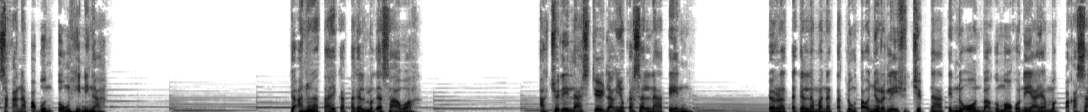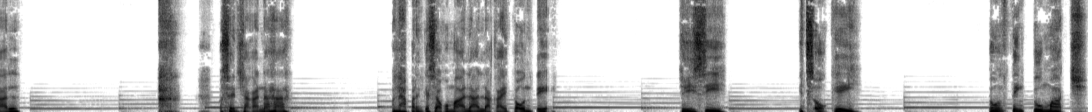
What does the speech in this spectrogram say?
saka napabuntong hininga. Gaano na tayo katagal mag-asawa? Actually last year lang yung kasal natin. Pero nagtagal naman ng tatlong taon yung relationship natin noon bago mo ako niyayang magpakasal. Pasensya ka na ha. Wala pa rin kasi ako maalala kahit kaunti. JC, it's okay. Don't think too much.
